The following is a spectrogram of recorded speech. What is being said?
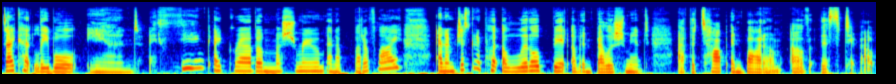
die cut label and I think I grab a mushroom and a butterfly and I'm just going to put a little bit of embellishment at the top and bottom of this tip out.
